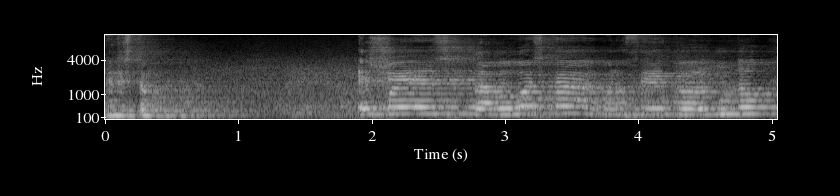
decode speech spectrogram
en este momento. Eso es la ayahuasca, lo conoce todo el mundo,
